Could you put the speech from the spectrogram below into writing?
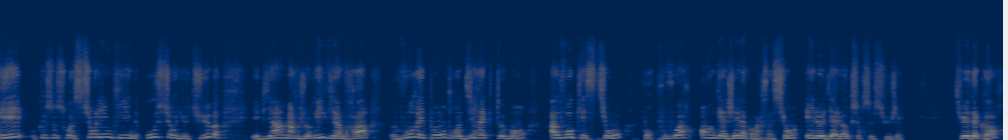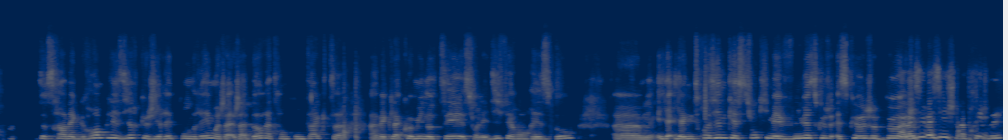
Et que ce soit sur LinkedIn ou sur YouTube, eh bien, Marjorie viendra vous répondre directement à vos questions pour pouvoir engager la conversation et le dialogue sur ce sujet. Tu es d'accord? Ce sera avec grand plaisir que j'y répondrai. Moi, j'adore être en contact avec la communauté sur les différents réseaux. Euh, il y, a une troisième question qui m'est venue. Est-ce que, je, est-ce que je peux... Ah, vas-y, vas-y, je t'en prie.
